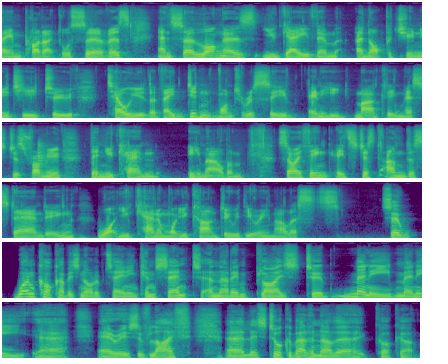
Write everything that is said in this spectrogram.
same product or service, and so long as you gave them an opportunity to tell you that they didn't want to receive any marketing messages from you, then you can email them. So I think it's just understanding what you can and what you can't do with your email lists. So one cock up is not obtaining consent, and that implies to many, many uh, areas of life. Uh, let's talk about another cock up.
